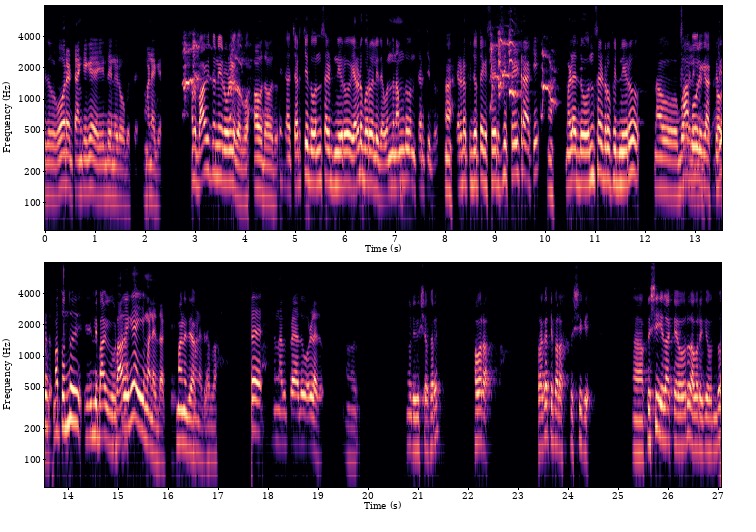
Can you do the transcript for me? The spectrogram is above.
ಇದು ಓವರ್ ಹೆಡ್ ಟ್ಯಾಂಕಿಗೆ ಇದೇ ನೀರು ಹೋಗುತ್ತೆ ಮನೆಗೆ. ಅದು ಬಾವಿದು ನೀರು ಒಳ್ಳೇದಲ್ವಾ? ಹೌದೌದು. ಚರ್ಚಿದ್ದು ಒಂದ್ ಸೈಡ್ ನೀರು ಎರಡು ಬರುವಲ್ಲಿ ಇದೆ ಒಂದು ನಮ್ದು ಒಂದು ಚರ್ಚ್ ಇದು ಎರಡಕ್ಕೂ ಜೊತೆಗೆ ಸೇರಿಸಿ ಫಿಲ್ಟರ್ ಹಾಕಿ ಮಳೆದು ಮಳೆದ್ದು ಒಂದ್ ಸೈಡ್ ರೂಫಿದ್ ನೀರು ನಾವು ಬೋರಿಗೆ. ಮತ್ತೊಂದು ಇಲ್ಲಿ ಬಾವಿ? ಬಾವಿಗೆ ಈ ಮನೆದ್ದು ಹಾಕ್ತಿವಿ. ಮನೆದೇ ಮನೆದೇ. ಅಲ್ಲ? ನನ್ನ ಅಭಿಪ್ರಾಯ ಅದು ಒಳ್ಳೇದು. ನೋಡಿ ವೀಕ್ಷಕರೇ ಅವರ ಪ್ರಗತಿಪರ ಕೃಷಿಗೆ ಕೃಷಿ ಇಲಾಖೆಯವರು ಅವರಿಗೆ ಒಂದು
